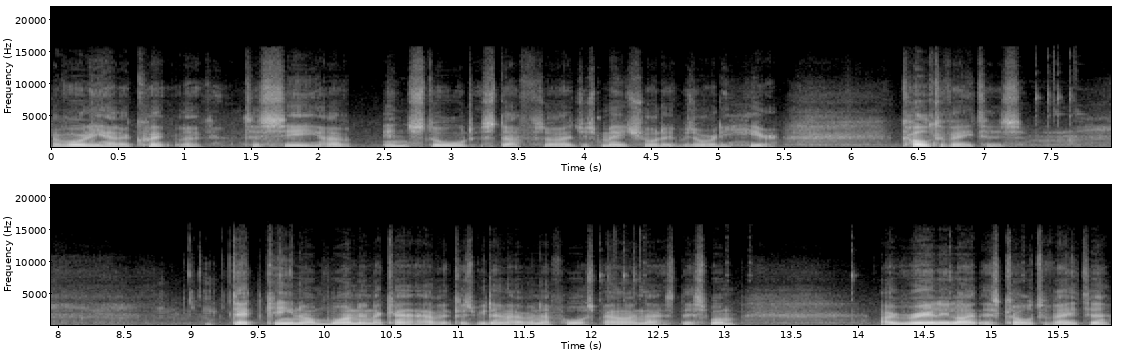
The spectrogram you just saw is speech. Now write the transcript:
I've already had a quick look to see. I've installed stuff so I just made sure that it was already here. Cultivators. I'm dead keen on one and I can't have it because we don't have enough horsepower and that's this one I really like this cultivator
